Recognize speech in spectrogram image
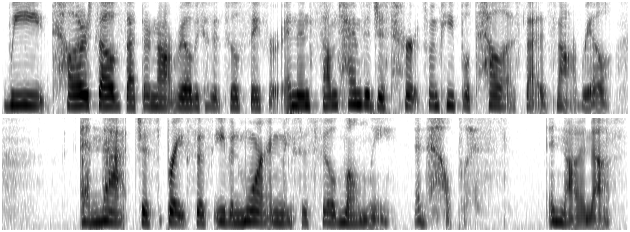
We tell ourselves that they're not real because it feels safer. And then sometimes it just hurts when people tell us that it's not real. And that just breaks us even more and makes us feel lonely and helpless and not enough.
